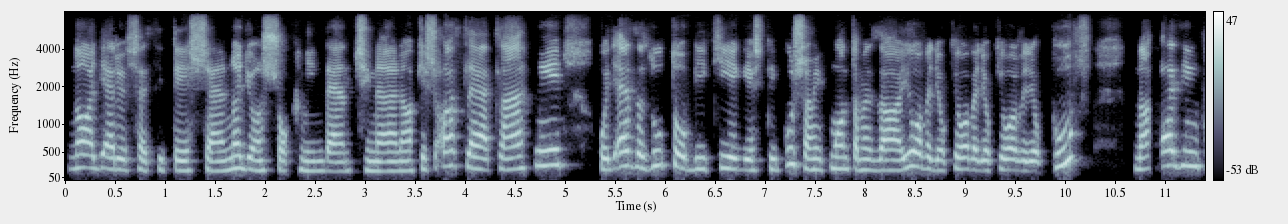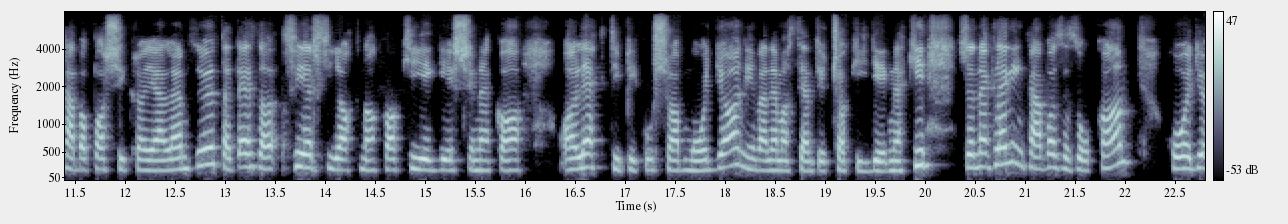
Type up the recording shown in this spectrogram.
nagy erőfeszítéssel, nagyon sok mindent csinálnak, és azt lehet látni, hogy ez az utóbbi kiégés típus, amit mondtam, ez a jól vagyok, jól vagyok, jól vagyok, puff, Na, ez inkább a pasikra jellemző, tehát ez a férfiaknak a kiégésének a, a legtipikusabb módja, nyilván nem azt jelenti, hogy csak így égnek ki, és ennek leginkább az az oka, hogy,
